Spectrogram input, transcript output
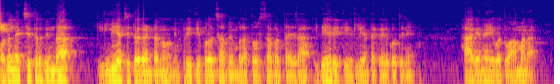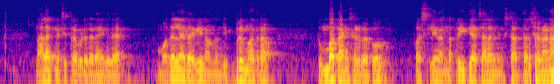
ಮೊದಲನೇ ಚಿತ್ರದಿಂದ ಇಲ್ಲಿಯ ಚಿತ್ರಗಂಟನು ನಿಮ್ಮ ಪ್ರೀತಿ, ಪ್ರೋತ್ಸಾಹ, ಬೆಂಬಲ ತೋರಿಸ್ತಾ ಬರ್ತಾ ಇದ್ದೀರಾ? ಇದೇ ರೀತಿ ಇರಲಿ ಅಂತ ಕೇಳ್ಕೊತೀನಿ. ಹಾಗೆಯೇ ಇವತ್ತು ವಾಮನ ನಾಲ್ಕನೇ ಚಿತ್ರ ಬಿಡುಗಡೆ ಆಗಿದೆ. ಮೊದಲನೇದಾಗಿ ನಾನು ನನ್ನ ಇಬ್ಬರಿಗೆ ಮಾತ್ರ ತುಂಬ ಥ್ಯಾಂಕ್ಸ್ ಹೇಳಬೇಕು. ಫಸ್ಟ್ಲಿ ನನ್ನ ಪ್ರೀತಿಯ ಚಾಲೆಂಜಿಂಗ್ ಸ್ಟಾರ್ ದರ್ಶನ ಅಣ್ಣ.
